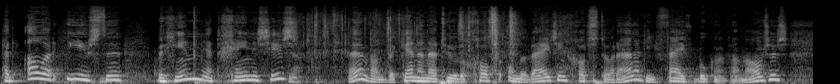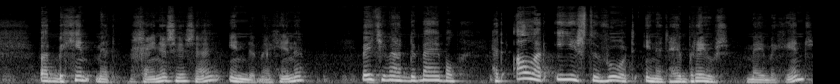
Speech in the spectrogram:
het allereerste begin, het Genesis. Want we kennen natuurlijk Gods onderwijzing, Gods Torah, die vijf boeken van Mozes. Wat begint met Genesis, in de beginnen. Weet je waar de Bijbel het allereerste woord in het Hebreeuws mee begint?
